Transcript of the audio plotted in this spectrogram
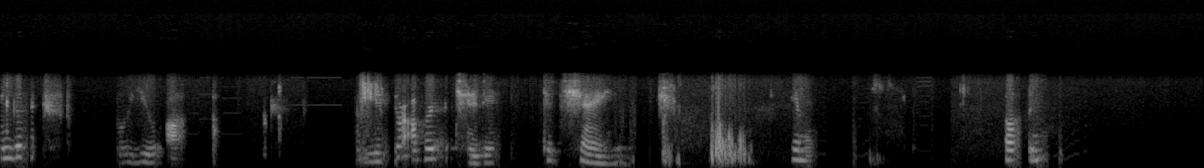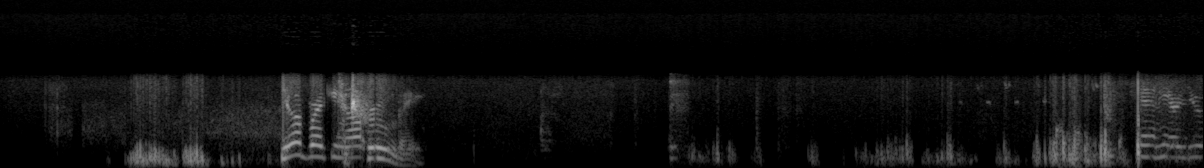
who you are. Your opportunity to change. You're breaking up. Truly can't hear you.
